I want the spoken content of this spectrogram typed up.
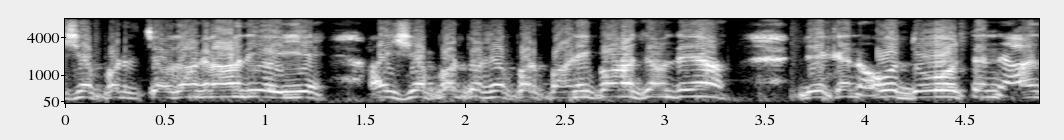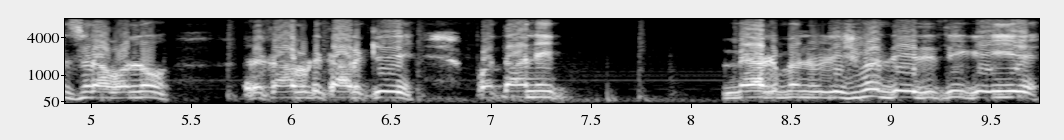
ਛੱਪੜ 14 ਗ੍ਰਾਮ ਦੀ ਹੋਈ ਹੈ ਅਸੀਂ ਛੱਪੜ ਤੋਂ ਛੱਪੜ ਪਾਣੀ ਪਾਉਣਾ ਚਾਹੁੰਦੇ ਹਾਂ ਲੇਕਿਨ ਉਹ ਦੋ ਤਿੰਨ ਅਨਸਰਾਂ ਵੱਲੋਂ ਰੁਕਾਵਟ ਕਰਕੇ ਪਤਾ ਨਹੀਂ ਮਹਿਕਮੇ ਨੂੰ ਰਿਸ਼ਵਤ ਦੇ ਦਿੱਤੀ ਗਈ ਹੈ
